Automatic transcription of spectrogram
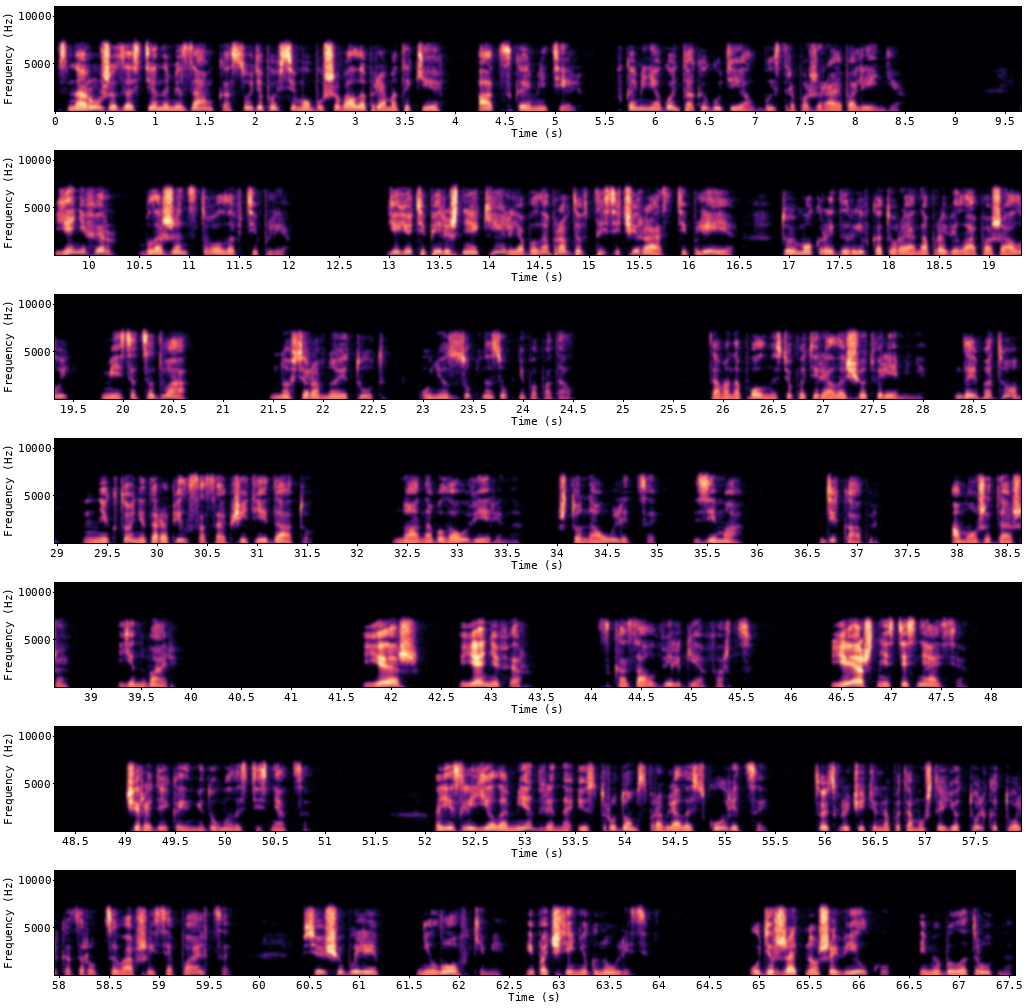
Снаружи, за стенами замка, судя по всему, бушевала прямо-таки адская метель. В камине огонь так и гудел, быстро пожирая поленья. Енифер блаженствовала в тепле. Ее теперешняя келья была, правда, в тысячи раз теплее той мокрой дыры, в которой она провела, пожалуй, месяца два. Но все равно и тут у нее зуб на зуб не попадал. Там она полностью потеряла счет времени. Да и потом никто не торопился сообщить ей дату. Но она была уверена, что на улице зима, декабрь, а может даже январь. «Ешь, Енифер», — сказал Вильгефордс. «Ешь, не стесняйся». Чародейка и не думала стесняться. А если ела медленно и с трудом справлялась с курицей, то исключительно потому, что ее только-только зарубцевавшиеся пальцы все еще были неловкими и почти не гнулись. Удержать нож и вилку ими было трудно,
